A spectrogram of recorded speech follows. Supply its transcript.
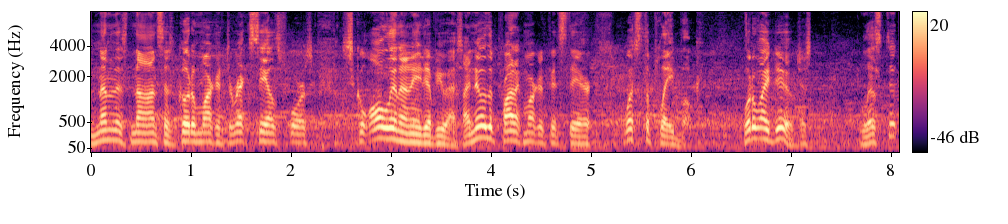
none of this nonsense, go to market, direct sales force, just go all in on AWS. I know the product market fit's there. What's the playbook? What do I do? Just list it?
